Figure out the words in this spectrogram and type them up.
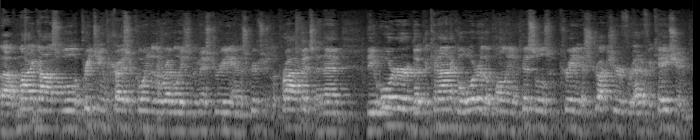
uh, my gospel, the preaching of Christ according to the revelation of the mystery, and the scriptures of the prophets, and then the order, the, the canonical order, the Pauline epistles, creating a structure for edification.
